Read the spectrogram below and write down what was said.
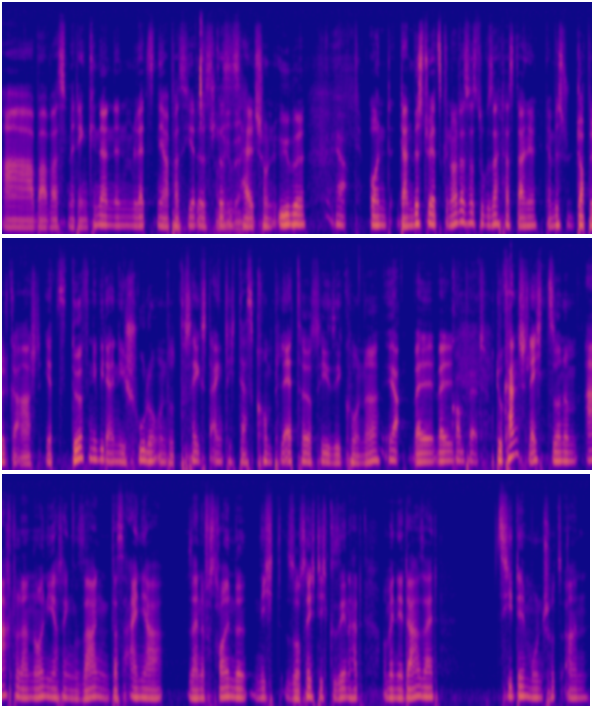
aber was mit den Kindern im letzten Jahr passiert ist, Schon das übel. ist halt schon übel. Ja. Und dann bist du jetzt genau das, was du gesagt hast, Daniel, dann bist du doppelt gearscht. Jetzt dürfen die wieder in die Schule und du trägst eigentlich das komplette Risiko, ne? Ja, Weil, weil komplett. du kannst schlecht so einem 8- oder 9-Jährigen sagen, dass ein Jahr seine Freunde nicht so richtig gesehen hat. Und wenn ihr da seid, zieht den Mundschutz an,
